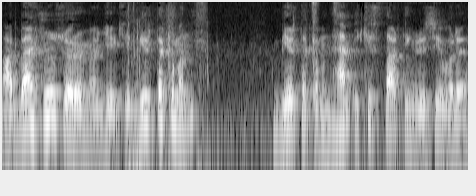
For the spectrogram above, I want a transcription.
Abi ben şunu söylüyorum öncelikle. Bir takımın bir takımın hem iki starting receiver'ı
